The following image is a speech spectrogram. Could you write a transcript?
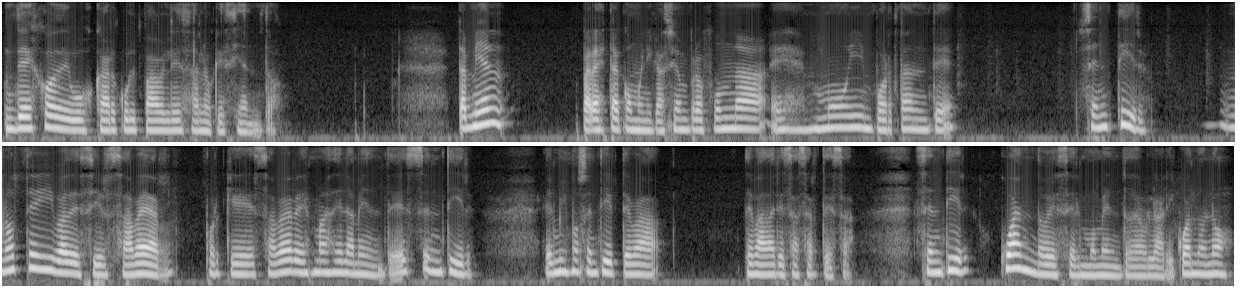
dejo de buscar culpables a lo que siento. También para esta comunicación profunda es muy importante sentir. No te iba a decir saber, porque saber es más de la mente, es sentir. El mismo sentir te va, te va a dar esa certeza. Sentir cuándo es el momento de hablar y cuándo no.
